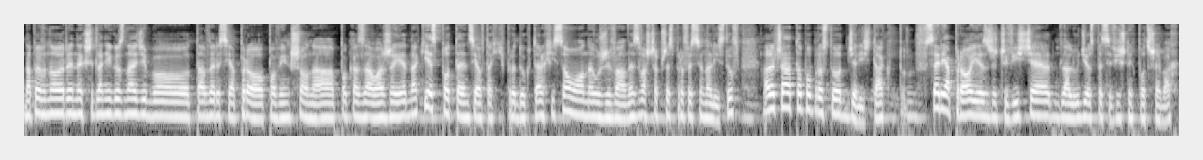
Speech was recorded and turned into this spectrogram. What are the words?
Na pewno rynek się dla niego znajdzie, bo ta wersja Pro powiększona pokazała, że jednak jest potencjał w takich produktach i są one używane, zwłaszcza przez profesjonalistów, ale trzeba to po prostu oddzielić, tak? Seria Pro jest rzeczywiście dla ludzi o specyficznych potrzebach,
